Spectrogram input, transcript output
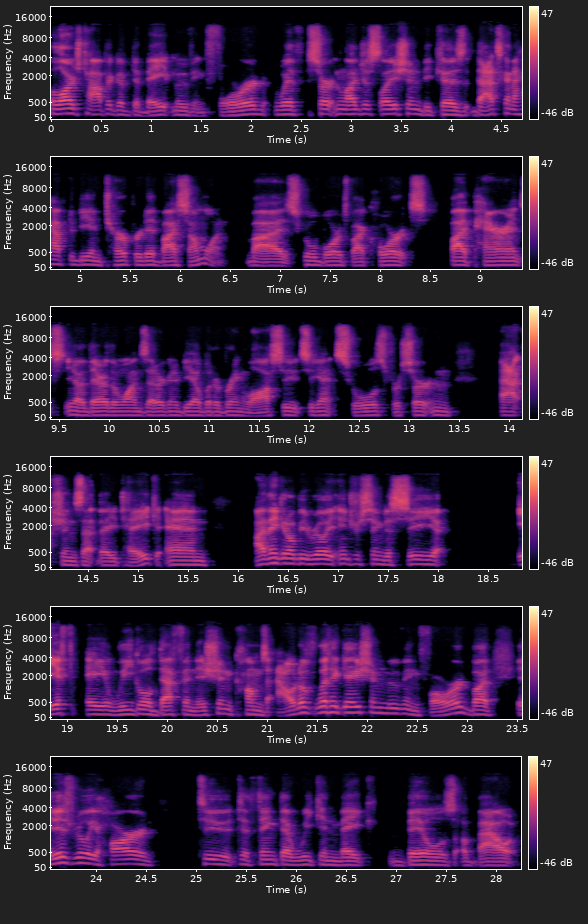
a large topic of debate moving forward with certain legislation because that's going to have to be interpreted by someone by school boards by courts by parents. You know they're the ones that are going to be able to bring lawsuits against schools for certain actions that they take. And i think it'll be really interesting to see if a legal definition comes out of litigation moving forward but it is really hard to to think that we can make bills about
